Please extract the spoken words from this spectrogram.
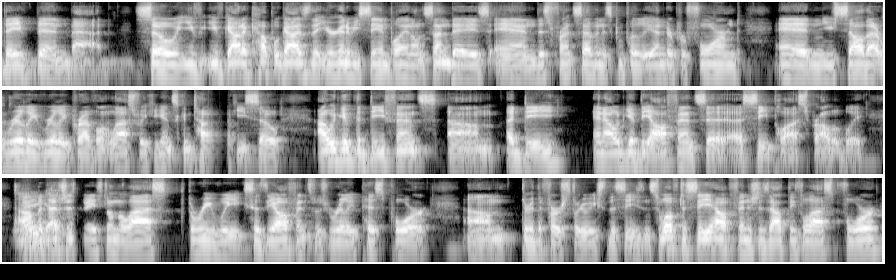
they've been bad. So you've you've got a couple guys that you're going to be seeing playing on Sundays, and this front seven is completely underperformed. And you saw that really, really prevalent last week against Kentucky. So I would give the defense um, a D, and I would give the offense a, a C plus probably. Um, but that's just based on the last three weeks, because the offense was really piss poor um, through the first three weeks of the season. So we'll have to see how it finishes out these last four.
